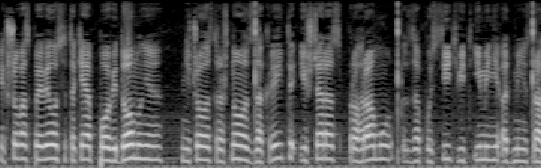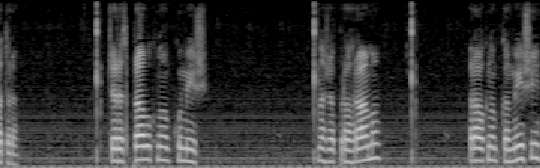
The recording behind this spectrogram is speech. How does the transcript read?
Якщо у вас появилося таке повідомлення, нічого страшного, закрийте і ще раз програму запустіть від імені адміністратора через праву кнопку миші. Наша програма, права кнопка миші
